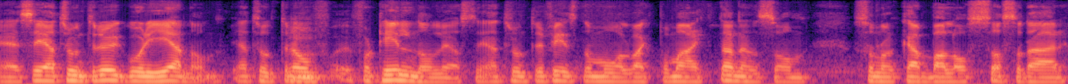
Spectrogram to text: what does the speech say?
Eh, så jag tror inte det går igenom. Jag tror inte mm. de får till någon lösning. Jag tror inte det finns någon målvakt på marknaden som, som de kan bara lossa sådär.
